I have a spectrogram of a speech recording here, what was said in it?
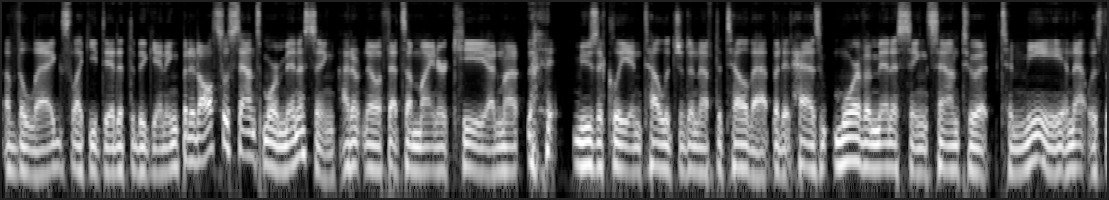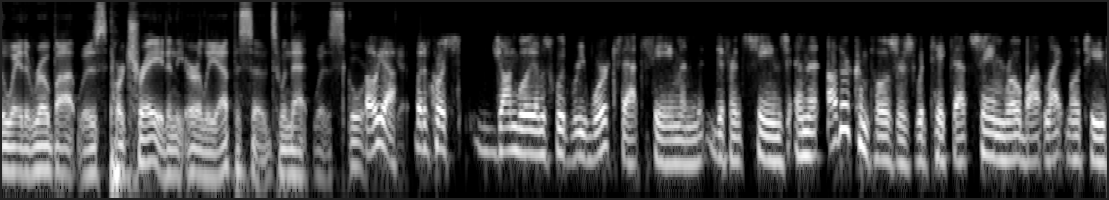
of the legs like he did at the beginning, but it also sounds more menacing. I don't know if that's a minor key. I'm not musically intelligent enough to tell that, but it has more of a menacing sound to it to me. And that was the way the robot was portrayed in the early episodes when that was scored. Oh, yeah. But of course, John Williams would rework that theme in different scenes, and then other composers would take that same robot leitmotif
